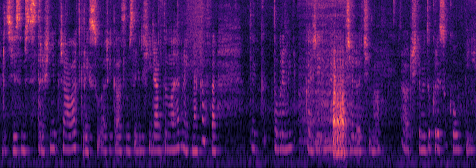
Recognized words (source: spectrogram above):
protože jsem si strašně přála krysu a říkala jsem si, když jí dám tenhle hrnek na kafe, tak to bude mít každý den před očima. A určitě mi tu krysu koupí,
